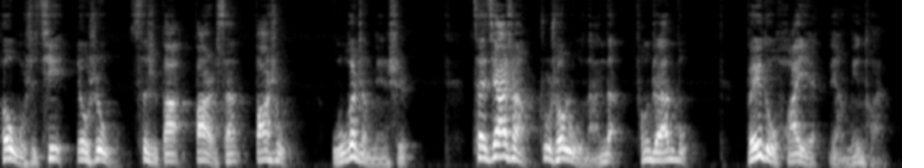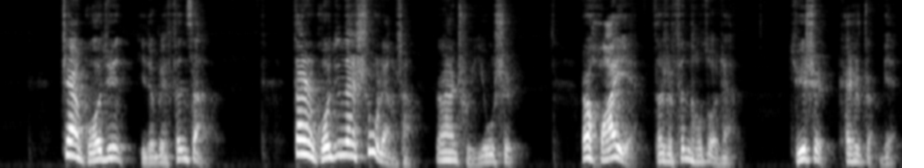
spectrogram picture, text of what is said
和五十七、六十五、四十八、八十三、八十五五个整编师，再加上驻守鲁南的冯治安部，围堵华野两兵团，这样国军也就被分散了。但是国军在数量上仍然处于优势。而华野则是分头作战，局势开始转变。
